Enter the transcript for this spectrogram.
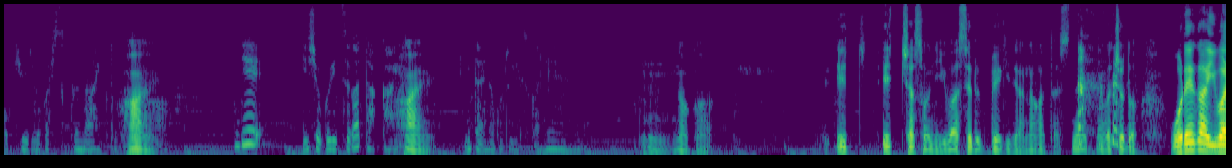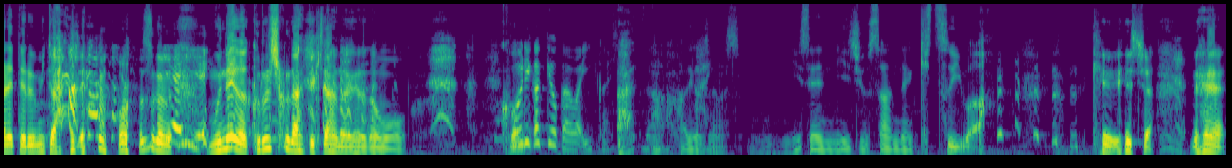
お給料が少ないとか、はで離職率が高い、はい、みたいなことですかね。うん、なんかえっえっちゃそうに言わせるべきではなかったですね。なんかちょっと俺が言われてるみたいで ものすごい胸が苦しくなってきたんだけれども。こ小売化協会はいい会社ね。あありがとうございます、2023年きついわ。経営者。ね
